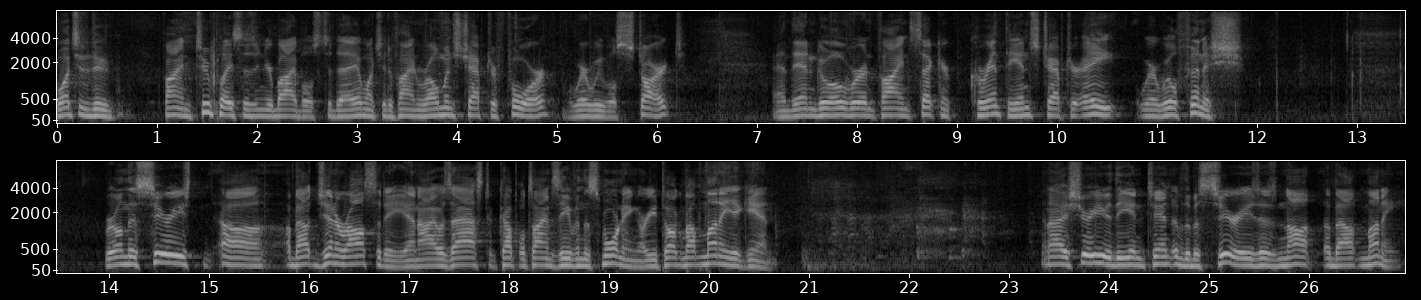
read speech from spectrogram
I want you to do, find two places in your Bibles today. I want you to find Romans chapter 4, where we will start, and then go over and find 2 Corinthians chapter 8, where we'll finish. We're on this series uh, about generosity, and I was asked a couple times even this morning, Are you talking about money again? And I assure you, the intent of the series is not about money.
